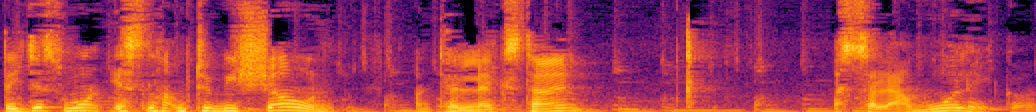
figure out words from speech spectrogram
They just want Islam to be shown. Until next time, Assalamu alaikum.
